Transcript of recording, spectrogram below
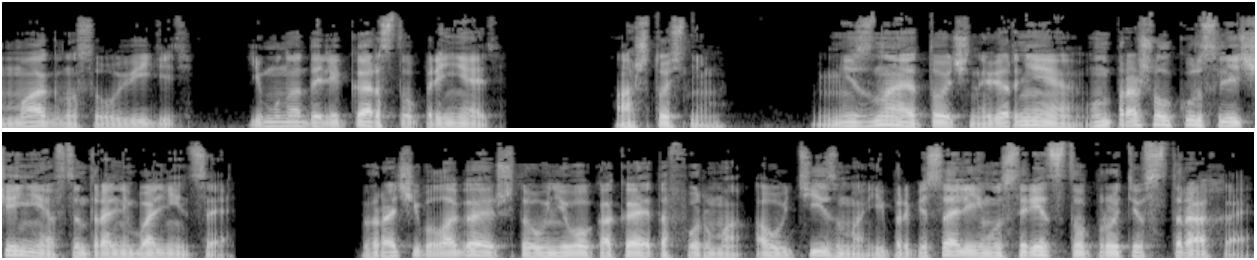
Магнуса увидеть. Ему надо лекарство принять. А что с ним? Не знаю точно. Вернее, он прошел курс лечения в центральной больнице. Врачи полагают, что у него какая-то форма аутизма и прописали ему средства против страха.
